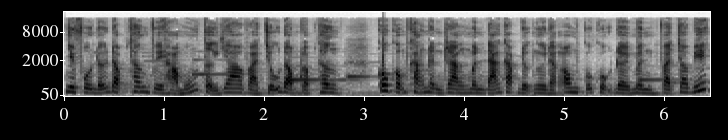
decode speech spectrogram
nhiều phụ nữ độc thân vì họ muốn tự do và chủ động độc thân. Cô cũng khẳng định rằng mình đã gặp được người đàn ông của cuộc đời mình và cho biết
